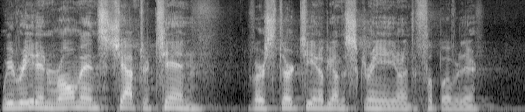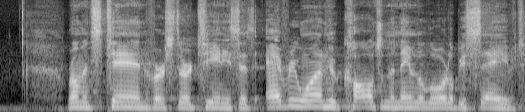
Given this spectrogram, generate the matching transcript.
We read in Romans chapter 10, verse 13. It'll be on the screen. You don't have to flip over there. Romans 10, verse 13, he says, Everyone who calls on the name of the Lord will be saved.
